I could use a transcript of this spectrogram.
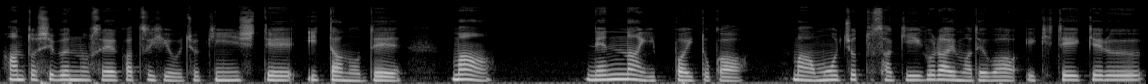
半年分の生活費を貯金していたので、まあ、年内いっぱいとか、まあもうちょっと先ぐらいまでは生きていける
